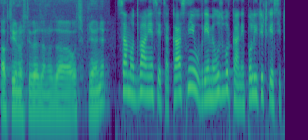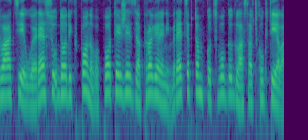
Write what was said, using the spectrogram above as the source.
aktivnosti vezano za ocipljenje. Samo dva mjeseca kasnije, u vrijeme uzburkane političke situacije u RS-u, Dodik ponovo poteže za provjerenim receptom kod svog glasačkog tijela.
